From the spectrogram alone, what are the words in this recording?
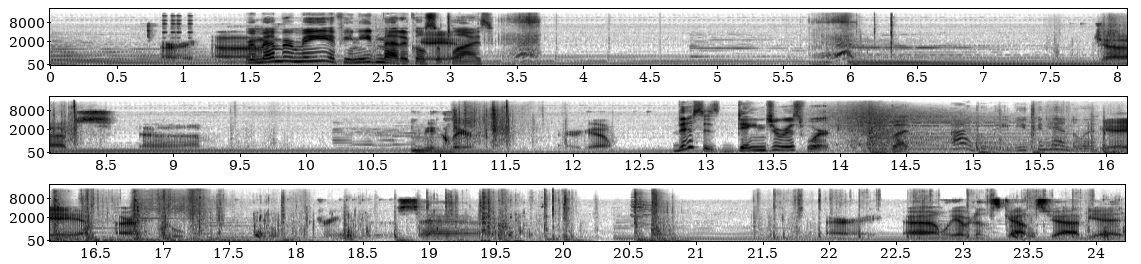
All right. Um, Remember me if you need medical okay. supplies. Jobs. Um, be clear. There we go. This is dangerous work, but I believe you can handle it. Yeah, yeah, yeah. All right, cool. Drink this out. All right. Um, we haven't done the scout's job yet,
